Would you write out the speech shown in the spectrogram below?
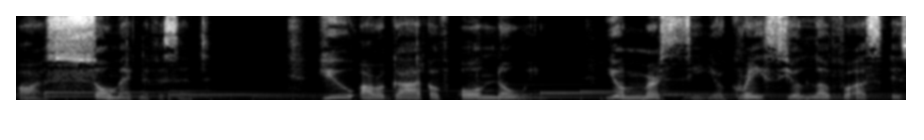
are so magnificent. You are a God of all knowing. Your mercy, your grace, your love for us is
